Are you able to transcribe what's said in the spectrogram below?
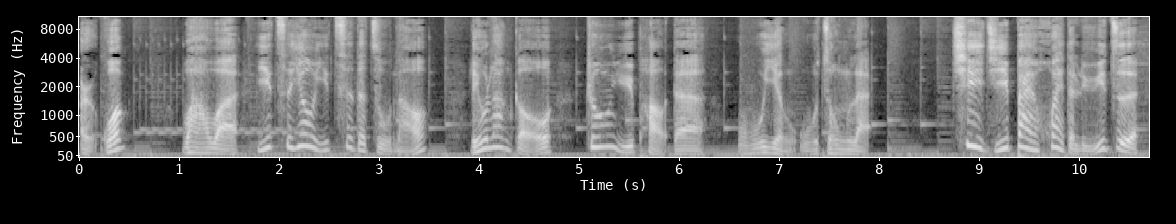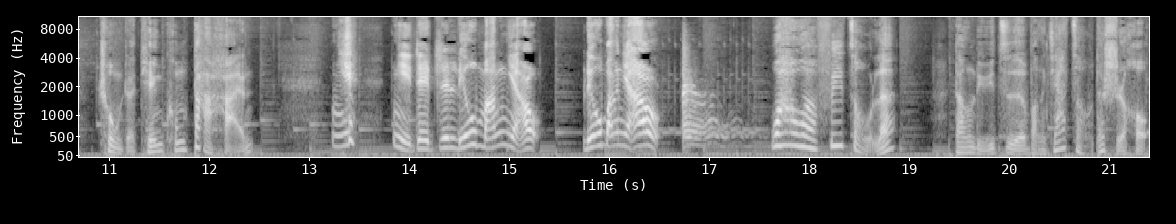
耳光。娃娃一次又一次的阻挠，流浪狗终于跑得。无影无踪了，气急败坏的驴子冲着天空大喊：“你，你这只流氓鸟，流氓鸟！”娃娃飞走了。当驴子往家走的时候，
